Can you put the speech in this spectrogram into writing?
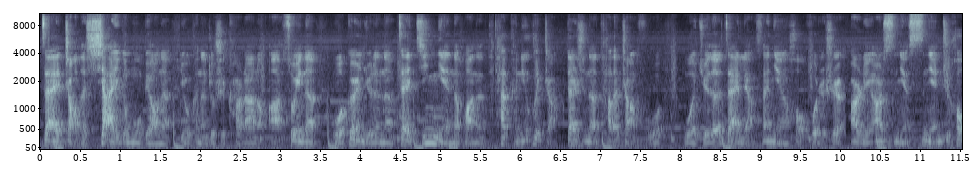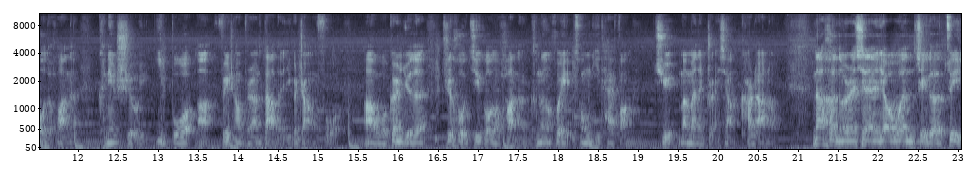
在找的下一个目标呢，有可能就是 Cardano 啊。所以呢，我个人觉得呢，在今年的话呢，它肯定会涨，但是呢，它的涨幅，我觉得在两三年后，或者是二零二四年四年之后的话呢，肯定是有一波啊非常非常大的一个涨幅啊。我个人觉得之后机构的话呢，可能会从以太坊。去慢慢的转向 Cardano，那很多人现在要问这个最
